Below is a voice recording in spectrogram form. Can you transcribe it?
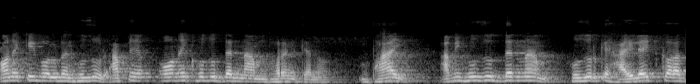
অনেকেই বলবেন, হুজুর, আপনি অনেক হুজুরদের নাম ধরেন কেন? ভাই, আমি হুজুরদের নাম হুজুরকে হাইলাইট করার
